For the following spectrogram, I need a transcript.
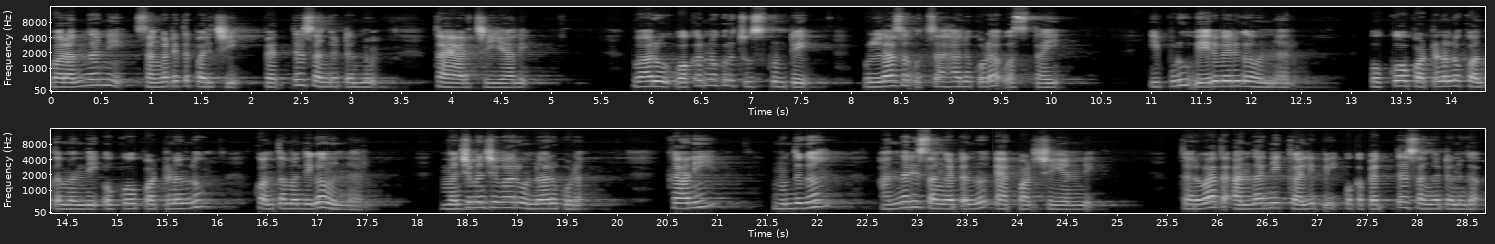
వారందరినీ సంఘటితపరిచి పెద్ద సంఘటనను తయారు చేయాలి. వారు ఒకరినొకరు చూసుకుంటే ఉల్లాస ఉత్సాహాలు కూడా వస్తాయి. ఇప్పుడు వేరువేరుగా ఉన్నారు. ఒక్కో పట్టణంలో కొంతమంది ఒక్కో పట్టణంలో కొంతమందిగా ఉన్నారు. మంచి మంచి వారు ఉన్నారు కూడా. కానీ ముందుగా అందరి సంఘటనను ఏర్పాటు చేయండి. తర్వాత అందరినీ కలిపి ఒక పెద్ద సంఘటనగా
